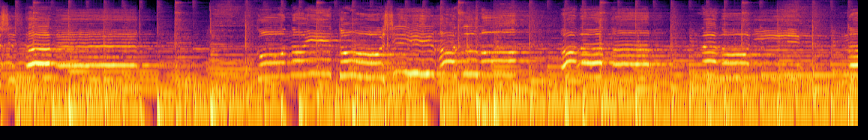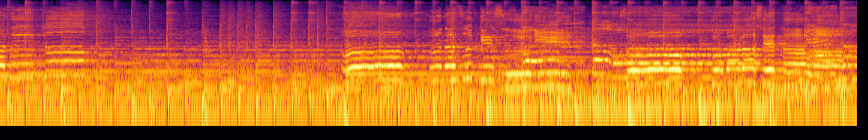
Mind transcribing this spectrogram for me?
したねこんな愛しいはずのあなたなのになぜかあうなずけずにそう困らせたわ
